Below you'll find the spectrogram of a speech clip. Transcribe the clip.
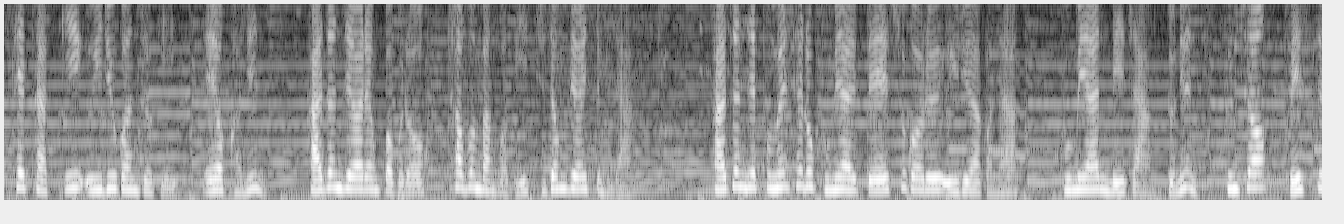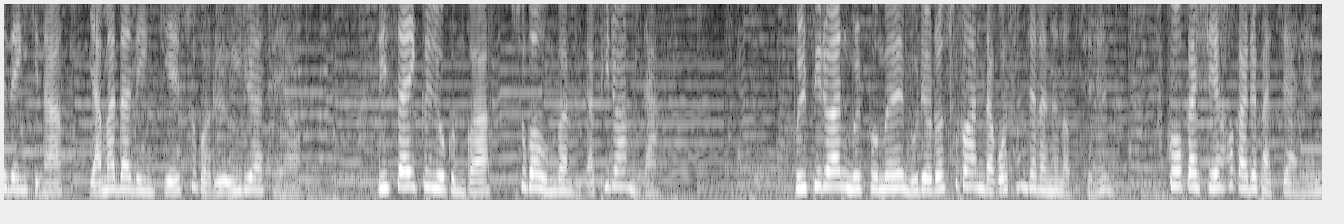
세탁기, 의류 건조기, 에어컨은 가전재활용법으로 처분 방법이 지정되어 있습니다. 가전제품을 새로 구매할 때 수거를 의뢰하거나 구매한 매장 또는 근처 베스트 덴키나 야마다 덴키의 수거를 의뢰하세요. 리사이클 요금과 수거 운반비가 필요합니다. 불필요한 물품을 무료로 수거한다고 선전하는 업체는 후쿠오카시의 허가를 받지 않은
